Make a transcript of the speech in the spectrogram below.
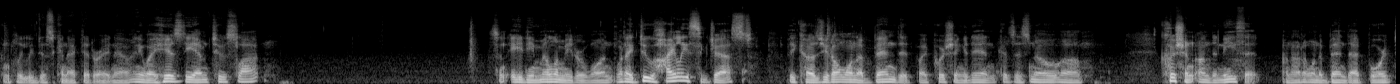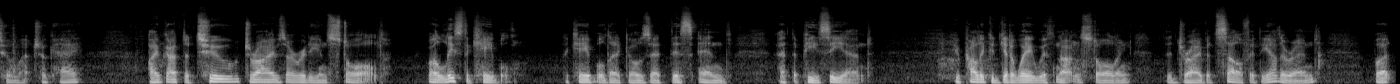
completely disconnect it right now. Anyway, here's the M2 slot. It's an 80 millimeter one. What I do highly suggest because you don't want to bend it by pushing it in because there's no uh, cushion underneath it and I don't want to bend that board too much, okay? I've got the two drives already installed. Well, at least the cable. The cable that goes at this end, at the PC end. You probably could get away with not installing the drive itself at the other end, but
